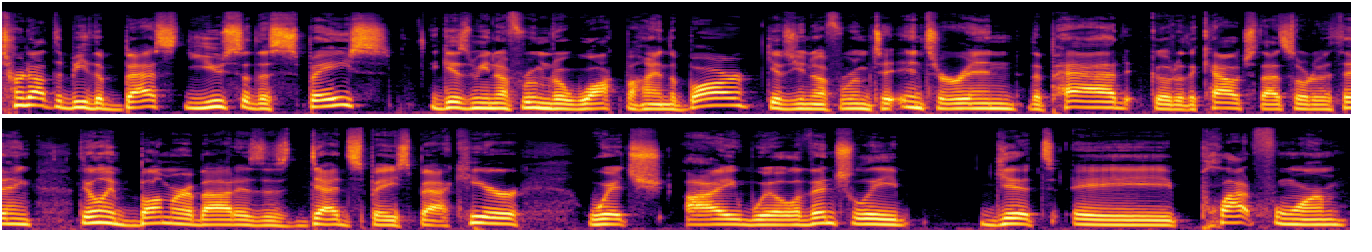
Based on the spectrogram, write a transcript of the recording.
turned out to be the best use of the space. It gives me enough room to walk behind the bar, gives you enough room to enter in the pad, go to the couch, that sort of a thing. The only bummer about it is this dead space back here, which I will eventually get a platform,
